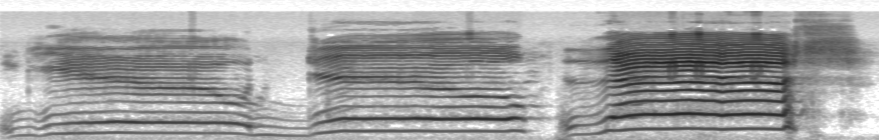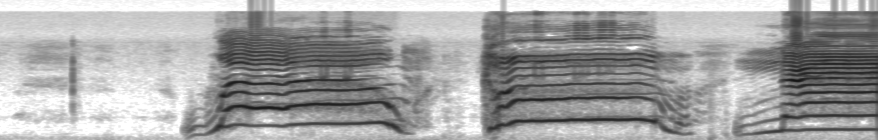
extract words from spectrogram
you do this. Well, come now.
